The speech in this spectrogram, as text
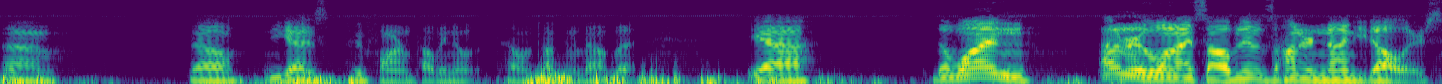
Um, so you guys who farm probably know what the hell I'm talking about but yeah. The one I don't remember the one I saw but it was $190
